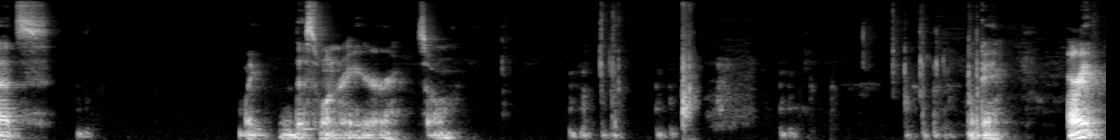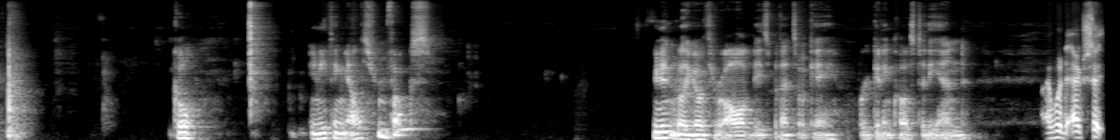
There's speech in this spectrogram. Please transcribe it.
And that's like this one right here. So okay. All right. Cool. Anything else from folks? We didn't really go through all of these, but that's okay. We're getting close to the end. I would actually,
